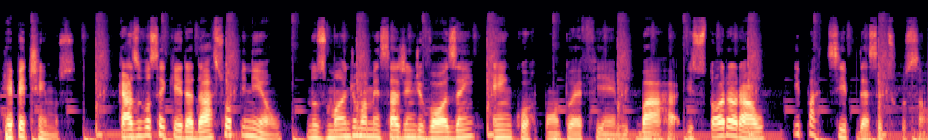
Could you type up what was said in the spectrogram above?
Repetimos: caso você queira dar sua opinião nos mande uma mensagem de voz em anchor.fm barra História Oral e participe dessa discussão.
